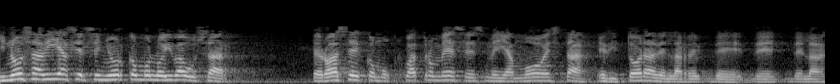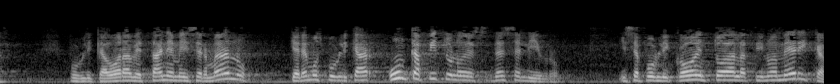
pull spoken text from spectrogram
y no sabía si el Señor cómo lo iba a usar. Pero hace como cuatro meses me llamó esta editora de la, de, la publicadora Betania y me dice, hermano, queremos publicar un capítulo de, ese libro. Y se publicó en toda Latinoamérica.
